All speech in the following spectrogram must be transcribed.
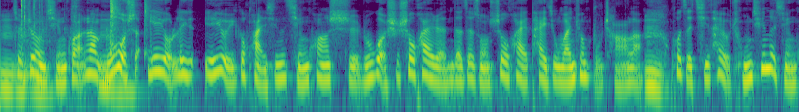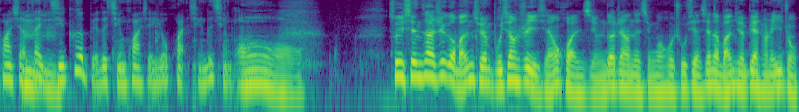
嗯，就这种情况，那如果是也有类也有一个缓刑的情况是，如果是受害人的这种受害他已经完全补偿了，嗯或者其他有从轻的情况下，嗯在极个别的情况下有缓刑的情况。哦。所以现在这个完全不像是以前缓刑的这样的情况会出现，现在完全变成了一种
